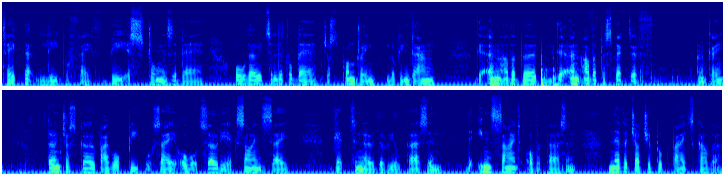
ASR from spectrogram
Take that leap of faith. Be as strong as a bear, although it's a little bear just pondering, looking down. Get another bird, get another perspective. Okay? Don't just go by what people say or what zodiac signs say. Get to know the real person, the inside of a person. Never judge a book by its cover.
